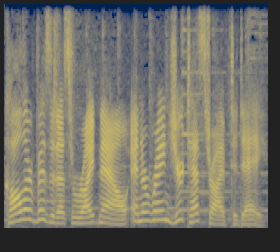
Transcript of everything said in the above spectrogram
Call or visit us right now and arrange your test drive today.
